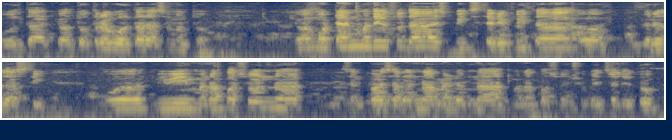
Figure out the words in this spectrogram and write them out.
बोलतात किंवा तोत्र बोलतात असं म्हणतो. किंवा मोठ्यांमध्ये सुद्धा स्पीच थेरपीचा गरज असते. व मी मनापासून अ, संकपाळ सरांना मॅडमना मनापासून शुभेच्छा देतो.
